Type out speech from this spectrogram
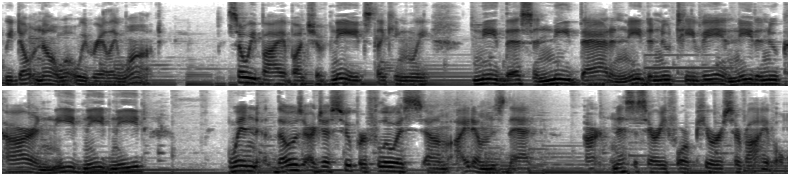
we don't know what we really want. So we buy a bunch of needs thinking we need this and need that and need a new TV and need a new car and need, need, need, when those are just superfluous um, items that aren't necessary for pure survival.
